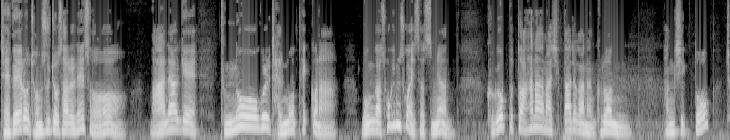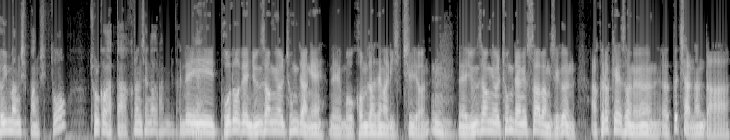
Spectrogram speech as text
제대로 전수조사를 해서 만약에 등록을 잘못했거나 뭔가 속임수가 있었으면 그것부터 하나하나씩 따져가는 그런 방식도 저인망식 방식도 좋을 것 같다 그런 생각을 합니다. 근데 예. 이 보도된 윤석열 총장의 네, 뭐 검사 생활 27년 음, 네, 윤석열 총장의 수사 방식은 아 그렇게 해서는 어, 끝이 안 난다.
